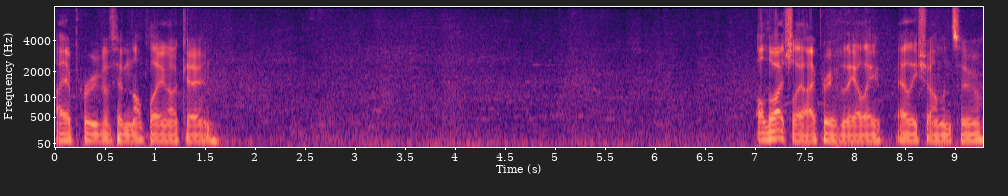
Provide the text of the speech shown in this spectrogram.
I approve of him not playing Arcane. Although actually I approve of the Ele, Ele Shaman too.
